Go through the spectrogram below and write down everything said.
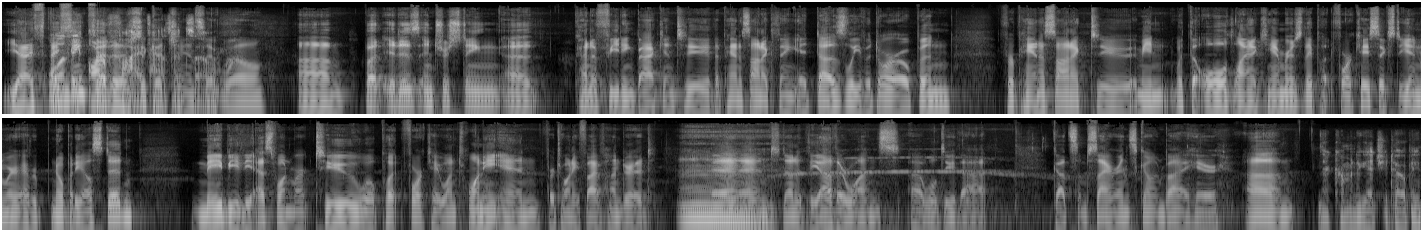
Yeah, I, th- Well, I think that is a R5 good has it, chance so. it will. Um, but it is interesting, uh, kind of feeding back into the Panasonic thing. It does leave a door open for Panasonic to. I mean, with the old line of cameras, they put 4K 60 in where ever, nobody else did. Maybe the S1 Mark II will put 4K 120 in for 2500, and none of the other ones uh, will do that. Got some sirens going by here. Um, They're coming to get you, Toby,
